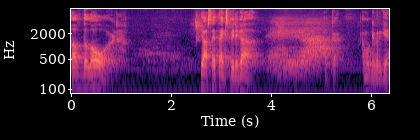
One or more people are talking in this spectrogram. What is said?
of the Lord. Y'all say, Thanks be to God. I'm going to give it again.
